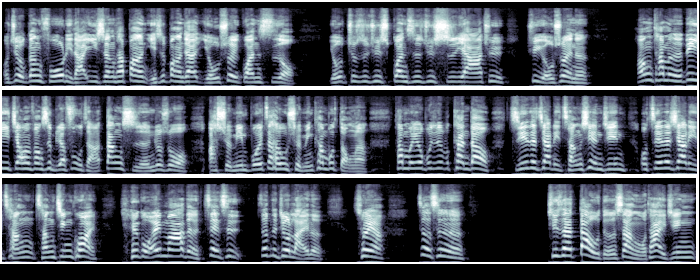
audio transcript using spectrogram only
我就跟佛罗里达医生，他帮也是帮人家游说官司哦，游就是去官司去施压，去去游说呢。好像他们的利益交换方式比较复杂，当事人就说啊，选民不会在乎，选民看不懂啊，他们又不是看到直接在家里藏现金，我直接在家里藏藏金块，结果哎妈的，这次真的就来了。所以啊，这次呢，其实，在道德上哦，他已经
